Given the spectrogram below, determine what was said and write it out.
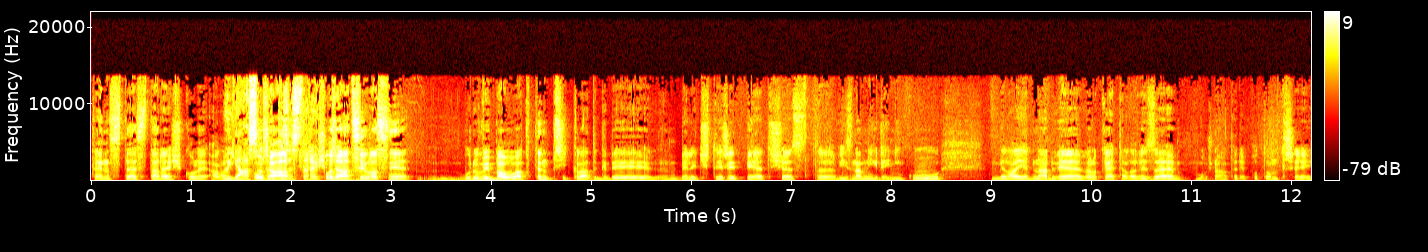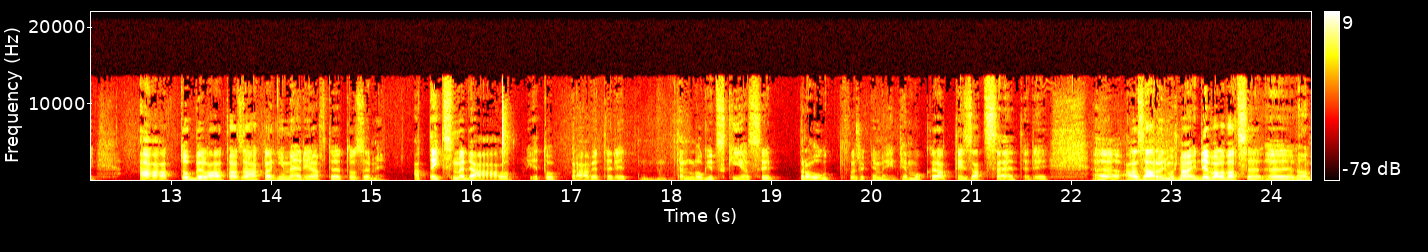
ten z té staré školy, ale no já pořád, ze staré školy. pořád si vlastně budu vybavovat ten příklad, kdy byly čtyři, pět, šest významných deníků, hmm. byla jedna, dvě velké televize, možná tedy potom tři, a to byla ta základní média v této zemi. A teď jsme dál, je to právě tedy ten logický asi proud, řekněme, i demokratizace, tedy, ale zároveň možná i devalvace no,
